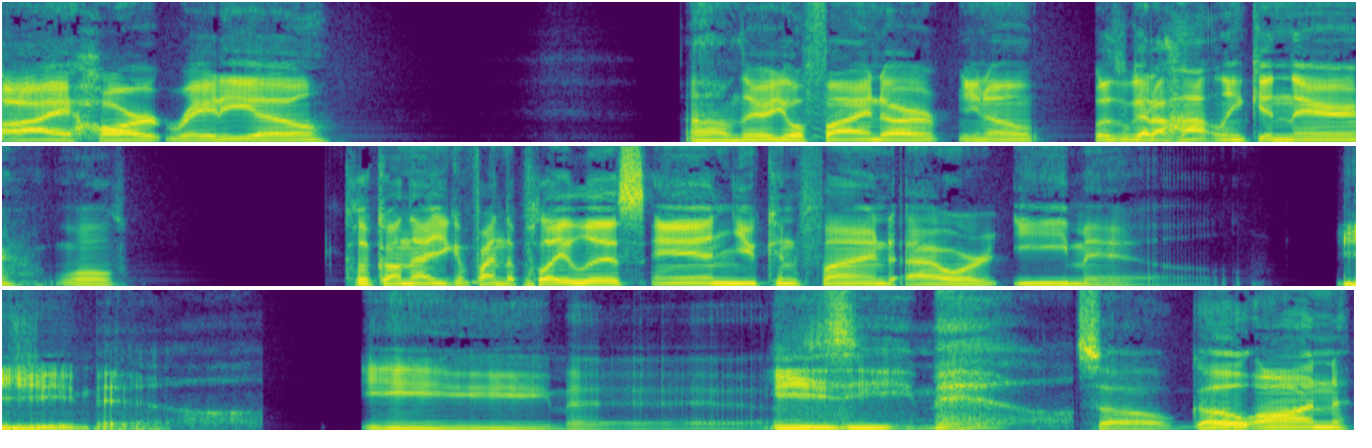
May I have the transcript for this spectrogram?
iHeartRadio. Um, there you'll find our, you know, we've got a hot link in there. We'll click on that. You can find the playlist and you can find our email. Email. Email. Easy mail. So go on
